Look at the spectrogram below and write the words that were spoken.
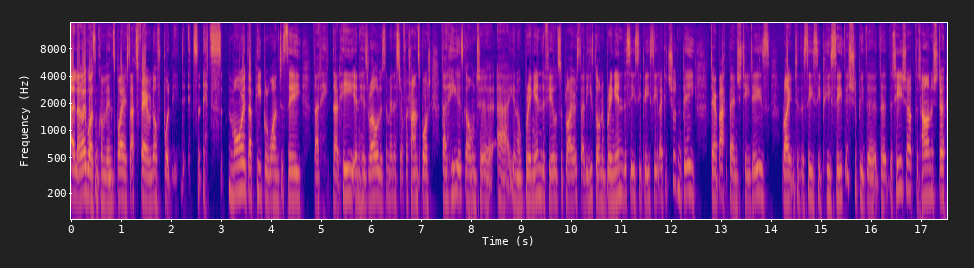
I, like, I wasn't convinced by it. That's fair enough, but it's it's more that people want to see that he, that he, in his role as the minister for transport, that he is going to uh, you know bring in the fuel suppliers, that he's going to bring in the CCPC. Like it shouldn't be their backbench TDs writing to the CCPC. This should be the the, the Taoiseach, the Taoiseach,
